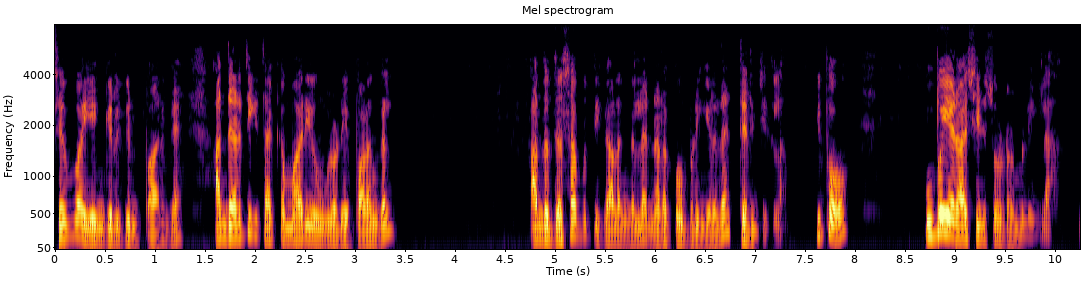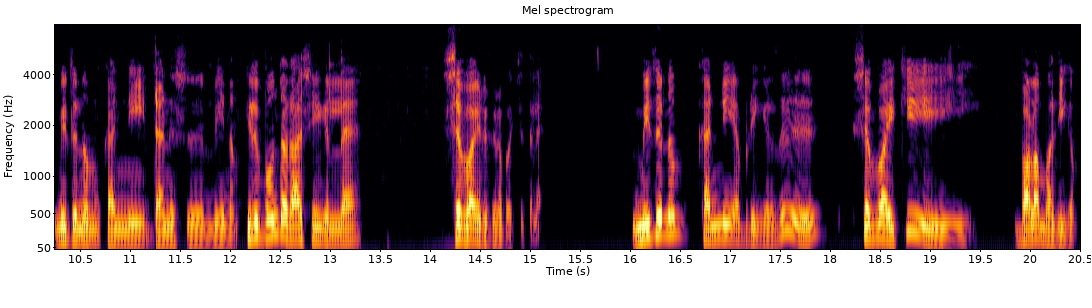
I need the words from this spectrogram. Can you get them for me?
செவ்வாய் எங்கே இருக்குன்னு பாருங்கள் அந்த இடத்துக்கு தக்க மாதிரி உங்களுடைய பலன்கள் அந்த தசாபத்தி காலங்களில் நடக்கும் அப்படிங்கிறத தெரிஞ்சுக்கலாம். இப்போது உபய ராசின்னு சொல்கிறோம் இல்லைங்களா? மிதுனம் கன்னி தனுசு மீனம். இது போன்ற ராசிகளில் செவ்வாய் இருக்கிற பட்சத்தில். மிதுனம் கன்னி அப்படிங்கிறது செவ்வாய்க்கு பலம் அதிகம்.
